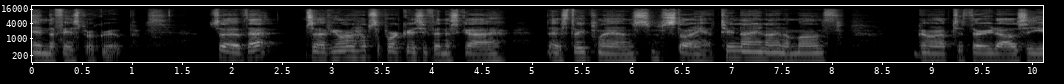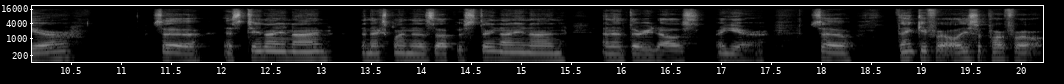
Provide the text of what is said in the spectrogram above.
in the Facebook group. So if that so if you want to help support Crazy Fitness Guy, there's three plans starting at two ninety nine a month, going up to thirty dollars a year. So it's two ninety nine. The next plan that is up is three ninety nine, and then thirty dollars a year. So thank you for all your support for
